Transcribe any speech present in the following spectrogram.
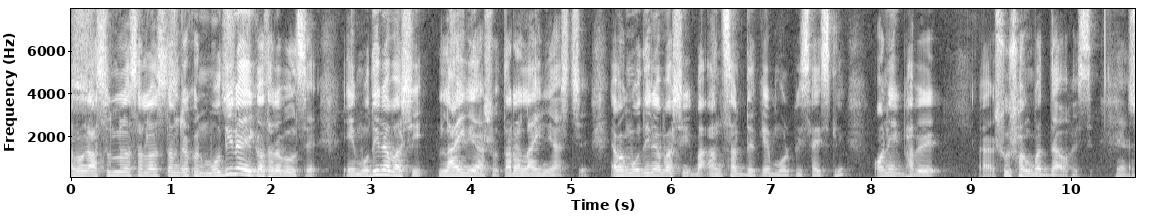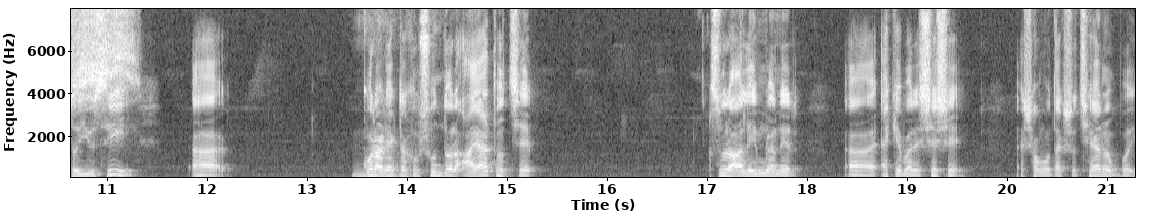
এবং রাসুল্লাহ সাল্লাহ ইসলাম যখন মদিনা এই কথাটা বলছে এই মদিনাবাসী লাইনে আসো তারা লাইনে আসছে। এবং মদিনাবাসী বা আনসারদেরকে মোর প্রিসাইসলি অনেকভাবে সুসংবাদ দেওয়া হয়েছে। সো ইউ সি কোরআনে একটা খুব সুন্দর আয়াত হচ্ছে সুরা আলী ইমরানের একেবারে শেষে সমত একশো ছিয়ানব্বই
